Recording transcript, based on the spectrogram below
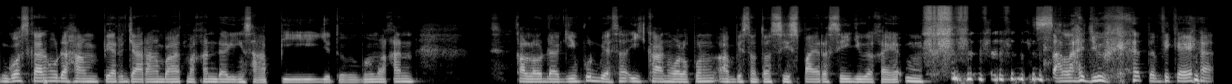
gue sekarang udah hampir jarang banget makan daging sapi gitu gue makan kalau daging pun biasa ikan walaupun abis nonton Seaspiracy juga kayak hmm, salah juga tapi kayak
